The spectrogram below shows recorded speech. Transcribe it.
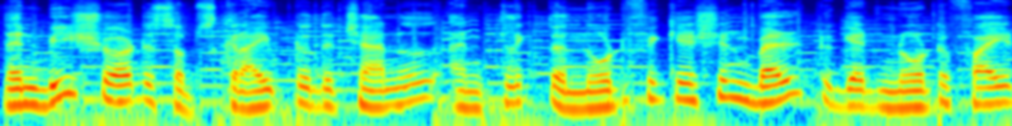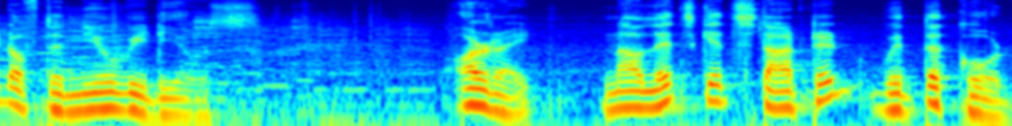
then be sure to subscribe to the channel and click the notification bell to get notified of the new videos. Alright, now let's get started with the code.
